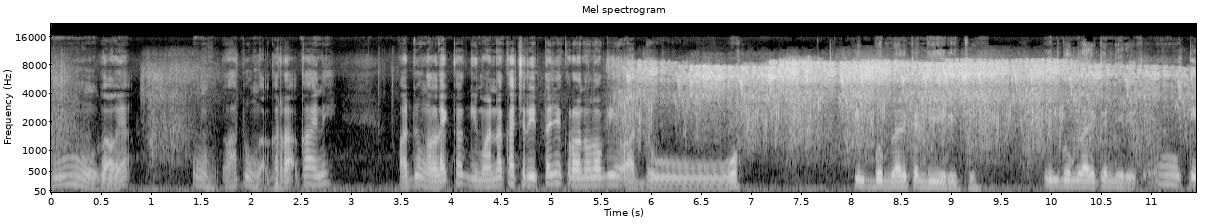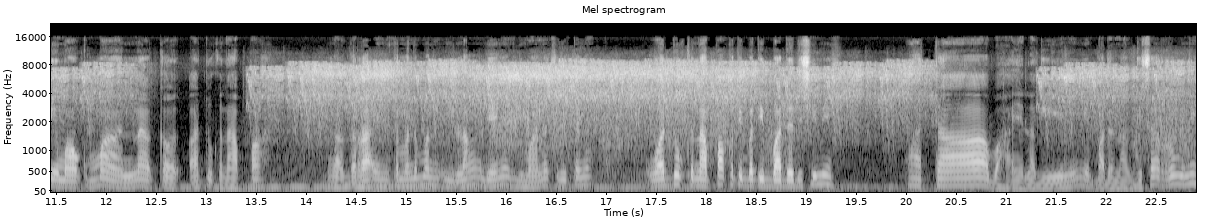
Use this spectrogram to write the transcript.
Hmm kau ya. Hmm, aduh nggak gerak kah ini? Waduh ngelek kah? Gimana kah ceritanya kronologi? Waduh Ilbu melarikan diri cuy Ilbu melarikan diri Oke mau ke mana kau? Aduh kenapa nggak gerak ini teman-teman hilang dianya gimana ceritanya? Waduh kenapa kok tiba-tiba ada di sini? Wadah bahaya lagi ini, pada lagi seru ini.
